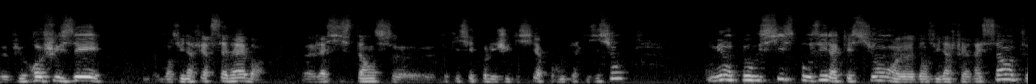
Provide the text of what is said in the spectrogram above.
euh, vu refuser, dans une affaire célèbre, euh, l'assistance euh, d'officiers de police judiciaire pour une perquisition. Mais on peut aussi se poser la question, dans une affaire récente,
